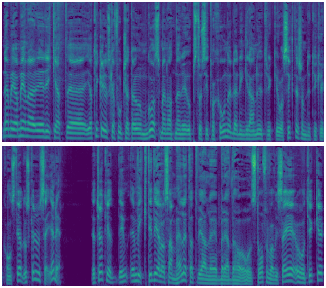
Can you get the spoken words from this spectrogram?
Nej men jag menar Erika att eh, jag tycker du ska fortsätta umgås men att när det uppstår situationer där din granne uttrycker åsikter som du tycker är konstiga då ska du säga det. Jag tror att det är en viktig del av samhället att vi alla är beredda att stå för vad vi säger och tycker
